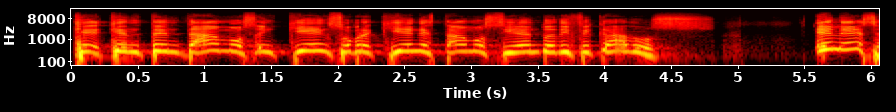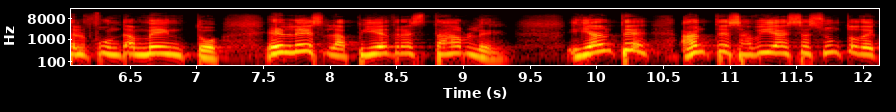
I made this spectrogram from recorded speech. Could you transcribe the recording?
Que, entendamos en quién, sobre quién estamos siendo edificados. Él es el fundamento. Él es la piedra estable. Y antes, antes había ese asunto de,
